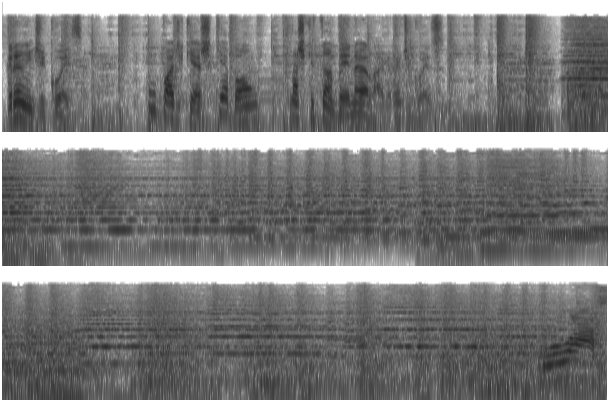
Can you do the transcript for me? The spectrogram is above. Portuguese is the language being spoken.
Grande Coisa. Um podcast que é bom, mas que também não é lá grande coisa.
